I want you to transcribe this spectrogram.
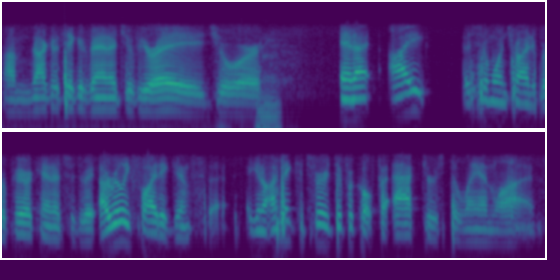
"I'm not going to take advantage of your age," or Right. and I, I, as someone trying to prepare candidates for debate, I really fight against that. You know, I think it's very difficult for actors to land lines,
